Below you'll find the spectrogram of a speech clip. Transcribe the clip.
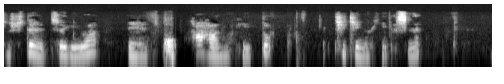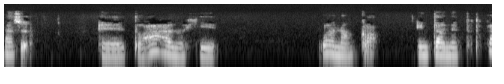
そして次は、えー、母の日と父の日ですね。まず、えっ、ー、と、母の日はなんか、インターネットとか、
